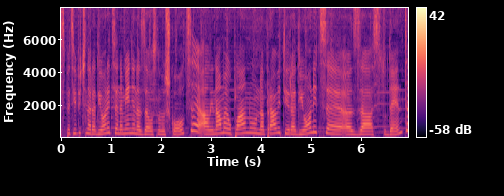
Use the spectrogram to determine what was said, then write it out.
specifična radionica je namijenjena za osnovnoškolce, ali nama je u planu napraviti radionice e, za studente,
